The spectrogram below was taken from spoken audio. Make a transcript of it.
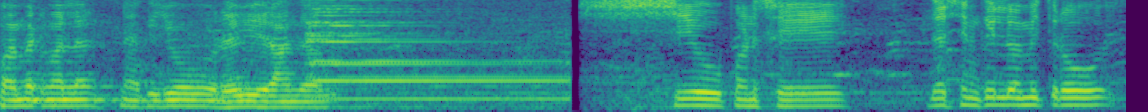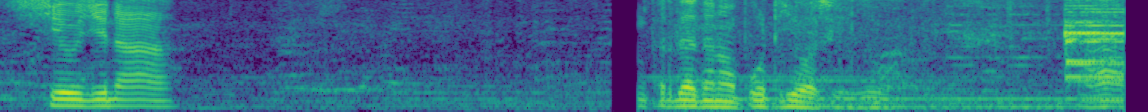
કોમેન્ટમાં લખી નાખીજો, રવિ રાંગલ શિવ પણ છે. દર્શન કરી લો મિત્રો. શિવજીના કરદાદાનો પોઠિયો છે જો હા,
